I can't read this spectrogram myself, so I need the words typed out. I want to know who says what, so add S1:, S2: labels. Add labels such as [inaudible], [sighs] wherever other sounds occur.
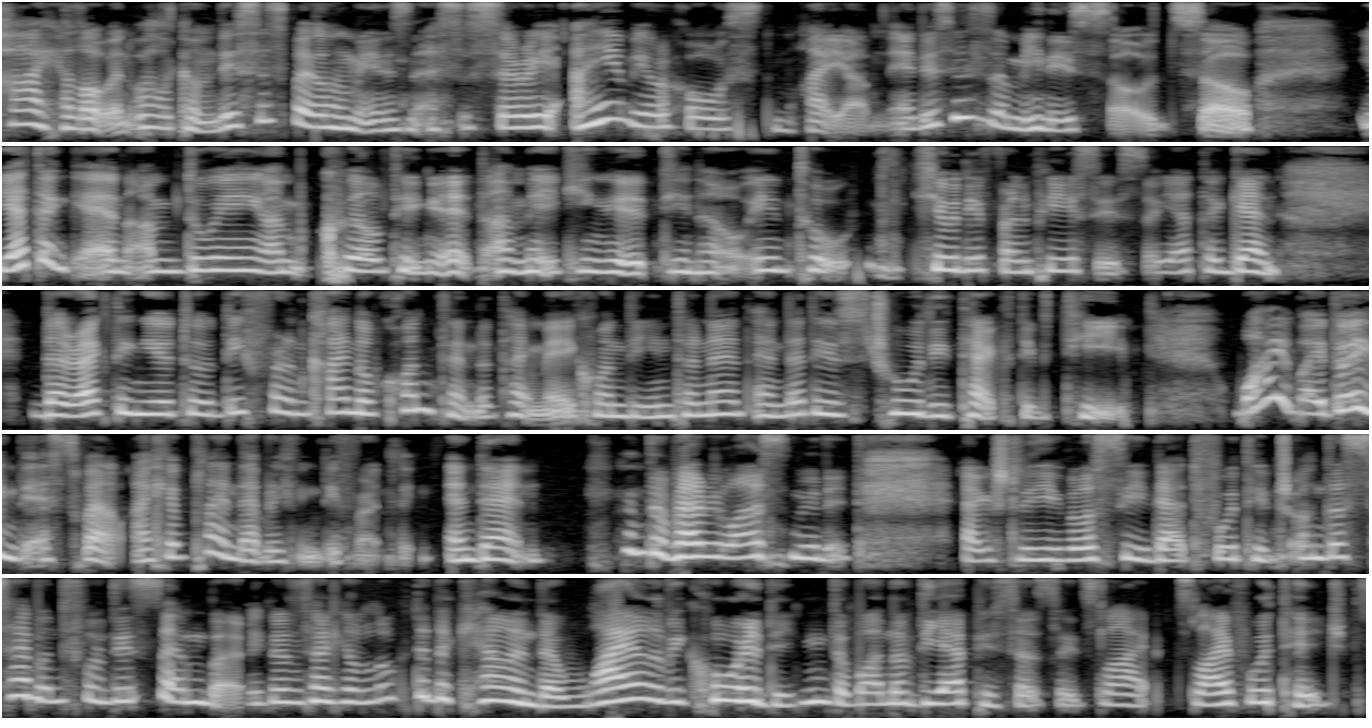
S1: hi, hello, and welcome. This is by all means necessary. I am your host, Maya, and this is a mini-sode. So, yet again, I'm doing, I'm quilting it, I'm making it, you know, into two different pieces. So, yet again, directing you to different kind of content that I make on the internet, and that is True Detective Tea. Why am I doing this? Well, I have planned everything differently, and then [laughs] the very last minute. Actually, you will see that footage on the 7th of December because I have looked at the calendar while recording the one of the episodes, so it's live, it's live footage.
